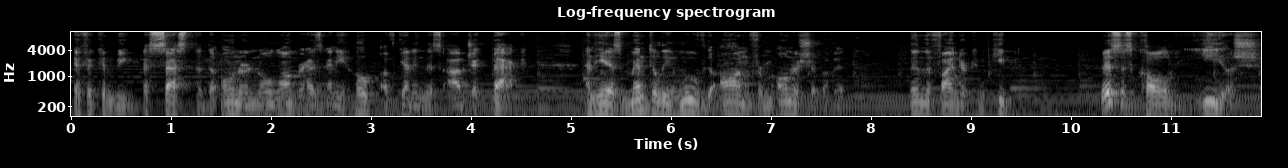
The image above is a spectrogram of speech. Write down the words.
if it can be assessed that the owner no longer has any hope of getting this object back, and he has mentally moved on from ownership of it, then the finder can keep it. This is called yiyush,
